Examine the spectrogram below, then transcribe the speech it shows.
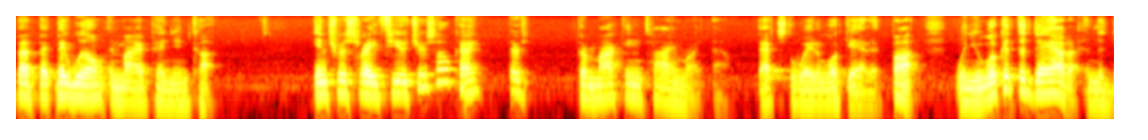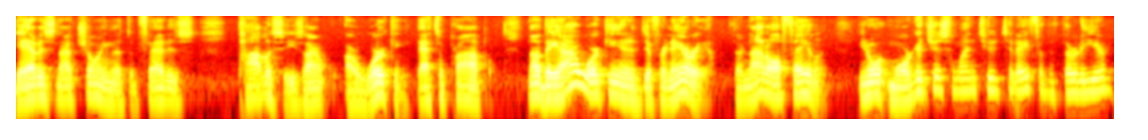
but they will, in my opinion, cut. Interest rate futures, okay, they're, they're marking time right now. That's the way to look at it. But when you look at the data, and the data is not showing that the Fed is policies aren't, are working, that's a problem. Now, they are working in a different area. They're not all failing. You know what mortgages went to today for the 30 year?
